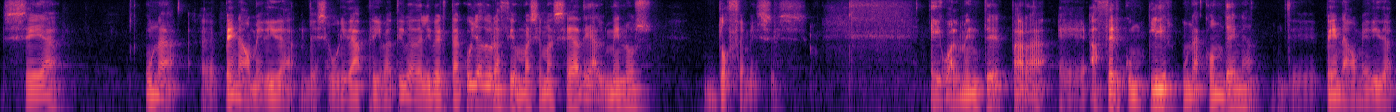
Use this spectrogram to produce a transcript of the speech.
sea una pena o medida de seguridad privativa de libertad cuya duración máxima sea de al menos 12 meses. E igualmente para eh, hacer cumplir una condena de pena o medida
